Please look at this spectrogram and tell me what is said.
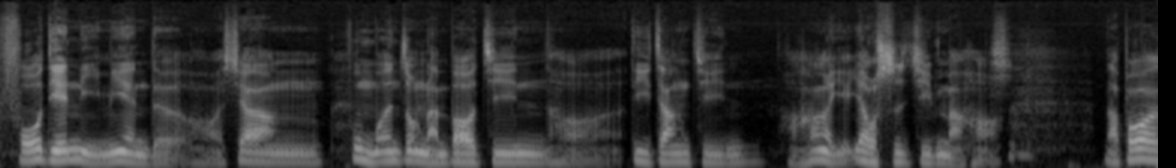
佛典里面的，好像《父母恩重难报经》哈，《地藏经》好像也《药师经》嘛哈。那包括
